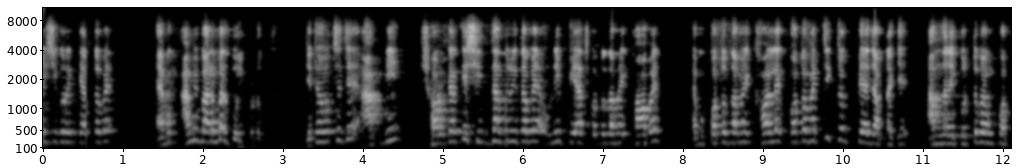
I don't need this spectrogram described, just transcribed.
বেশি করে খেয়াল হবে। এবং আমি বারবার বলি যেটা হচ্ছে যে আপনি সরকারকে সিদ্ধান্ত নিতে হবে, উনি পেঁয়াজ কত দামে খাওয়াবেন এবং কত দামে খাওয়ালে কত মেট্রিক টন পেঁয়াজ আপনাকে আমদানি করতে হবে এবং কত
